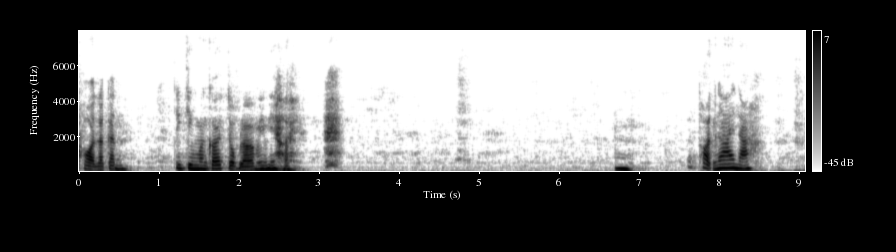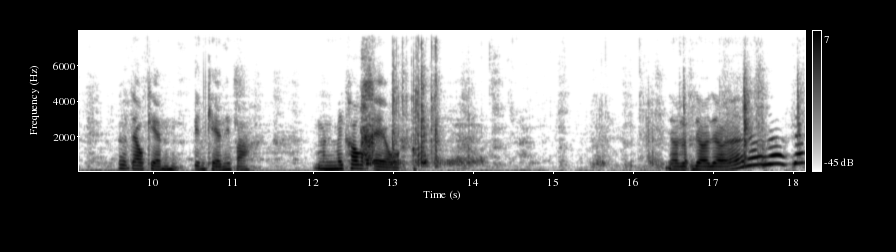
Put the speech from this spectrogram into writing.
ถอดแล้วกัน จริง ๆ มันก็จบแล้วไม่มีอะไรอืมถอดง่ายนะ เออแต่เอาแขนเปลี่ยนแขนนี่ป่ะมันไม่เข้ากับแอลเดี๋ยวเดี๋ยวเดี๋ยวเดี๋ยวเดี๋ยวเดี๋ยว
